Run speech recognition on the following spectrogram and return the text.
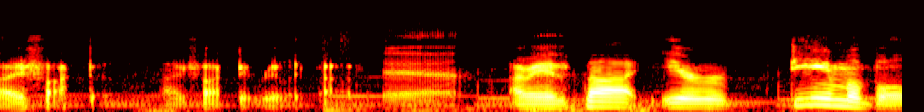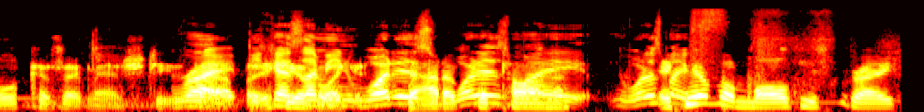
I fucked it. I fucked it really bad. Yeah. I mean, it's not irredeemable because I managed to. Right, that, because I mean, like, what is what is katana- my what is If my you have a f- multi-strike,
